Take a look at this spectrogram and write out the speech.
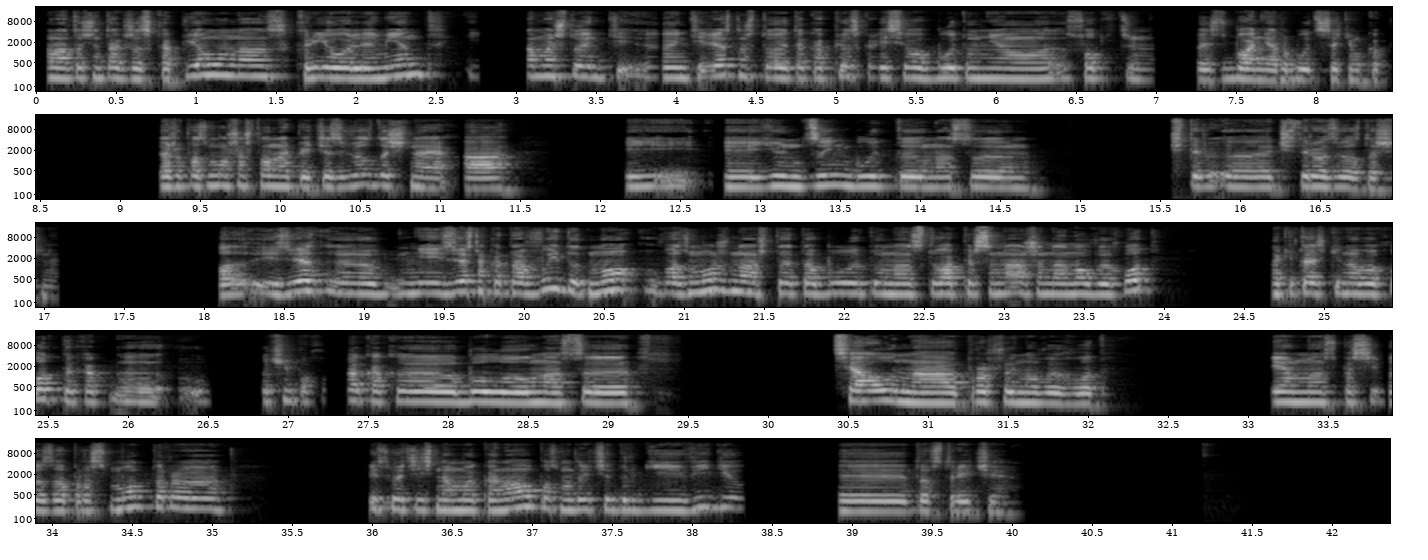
Она точно так же с копьем у нас, криоэлемент. И самое что интересно, что это копье, скорее всего, будет у нее собственное. То есть баннер будет с этим копьем. Даже возможно, что она пятизвездочная, а и, и Юньцзинь будет у нас э, четыре, э, четырехзвездочная. Извест... Э, неизвестно, когда выйдут, но возможно, что это будет у нас два персонажа на Новый год. На китайский Новый год, так как э, очень похоже, как э, был у нас Сяо на прошлый Новый год. Всем спасибо за просмотр. Подписывайтесь на мой канал, посмотрите другие видео. До встречи.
